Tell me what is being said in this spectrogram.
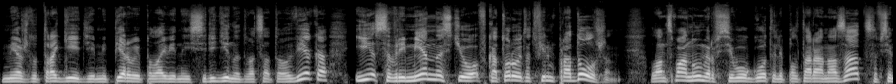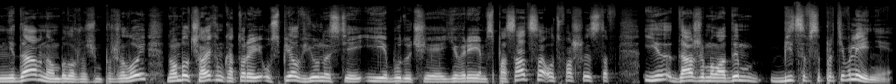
между трагедиями первой половины и середины 20 века и современностью, в которую этот фильм продолжен. Лансман умер всего год или полтора назад, совсем недавно, он был уже очень пожилой, но он был человеком, который успел в юности и, будучи евреем, спасаться от фашистов, и даже молодым биться в сопротивлении.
